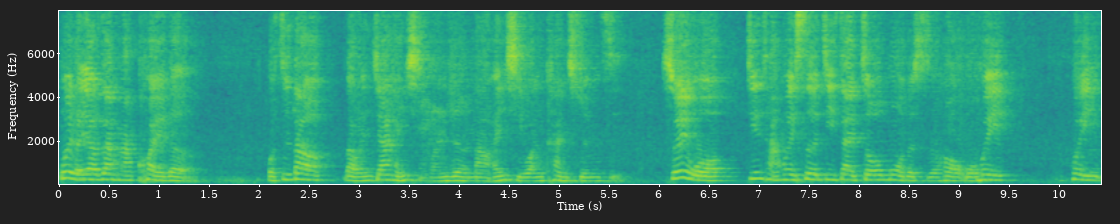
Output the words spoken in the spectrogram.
为了要让她快乐，我知道老人家很喜欢热闹，很喜欢看孙子，所以我经常会设计在周末的时候，我会会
